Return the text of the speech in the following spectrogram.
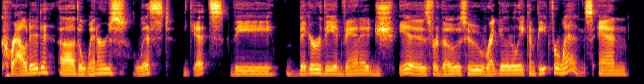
crowded uh, the winners list gets, the bigger the advantage is for those who regularly compete for wins. And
